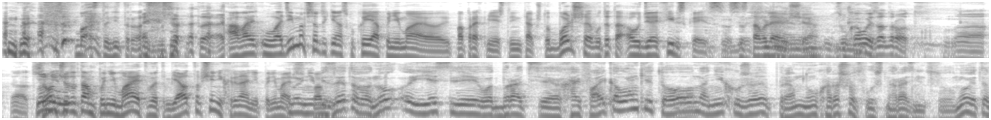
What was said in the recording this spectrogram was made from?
Баста не трогать. А у Вадима все-таки, насколько я понимаю, поправь меня, если не так, что больше вот эта аудиофильская составляющая. Звуковой задрот. А, ну, он что-то там понимает в этом. Я вот вообще ни хрена не понимаю. Ну, не без этого. Ну, если вот брать э, хай-фай колонки, то на них уже прям, ну, хорошо слышно разницу. Ну, это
